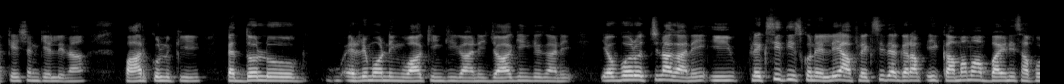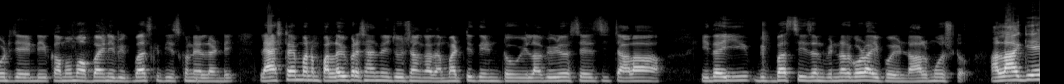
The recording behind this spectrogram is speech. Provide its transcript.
అకేషన్కి వెళ్ళినా పార్కులకి పెద్దోళ్ళు ఎర్లీ మార్నింగ్ వాకింగ్కి కానీ జాగింగ్కి కానీ ఎవరు వచ్చినా కానీ ఈ ఫ్లెక్సీ తీసుకుని వెళ్ళి ఆ ఫ్లెక్సీ దగ్గర ఈ ఖమ్మం అబ్బాయిని సపోర్ట్ చేయండి ఖమ్మం అబ్బాయిని బిగ్ బాస్కి తీసుకుని వెళ్ళండి. లాస్ట్ టైం మనం పల్లవి ప్రశాంత్ని చూసాం కదా మట్టి తింటూ ఇలా వీడియోస్ చేసి చాలా ఇదయ్యి బిగ్ బాస్ సీజన్ విన్నర్ కూడా అయిపోయిండు ఆల్మోస్ట్. అలాగే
